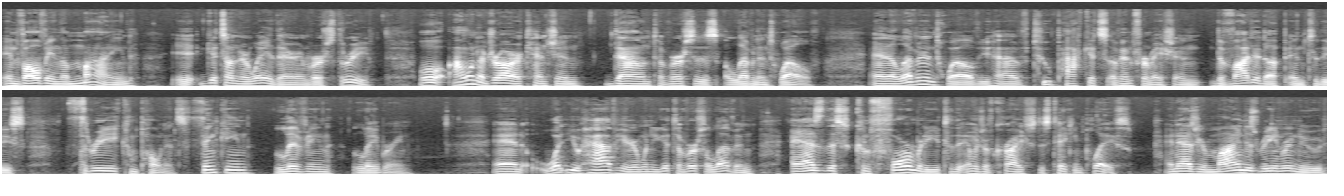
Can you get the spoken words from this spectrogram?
involving the mind, it gets underway there in verse 3. Well, I want to draw our attention down to verses 11 and 12. And 11 and 12, you have two packets of information divided up into these three components thinking, living, laboring. And what you have here when you get to verse 11, as this conformity to the image of Christ is taking place, and as your mind is being renewed,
